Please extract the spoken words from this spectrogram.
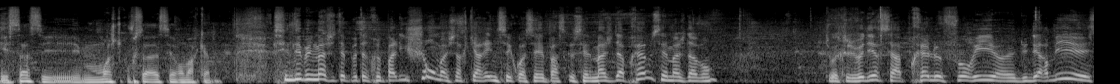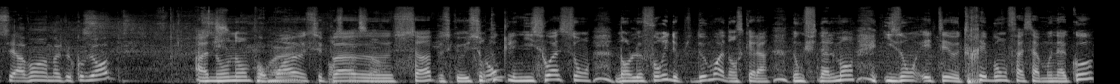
Et ça, c'est, moi, je trouve ça assez remarquable. Si le début de match était peut-être pas lichon, ma chère Karine, c'est quoi? C'est parce que c'est le match d'après ou c'est le match d'avant? Tu vois ce que je veux dire? C'est après l'euphorie euh, du derby et c'est avant un match de Coupe d'Europe? Ah non, non, pour Ouais, moi, c'est pas pas ça. euh, ça, parce que surtout que les Niçois sont dans l'euphorie depuis deux mois dans ce cas-là. Donc finalement, ils ont été euh, très bons face à Monaco,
